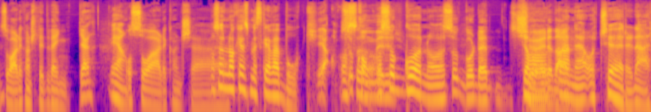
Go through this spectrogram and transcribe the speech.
Så er det kanskje litt Wenche. Ja. Og så er det kanskje Og så er det noen som har skrevet bok. Ja, og, så kommer- og så går nå Så går det kjøret der. og kjøret der.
